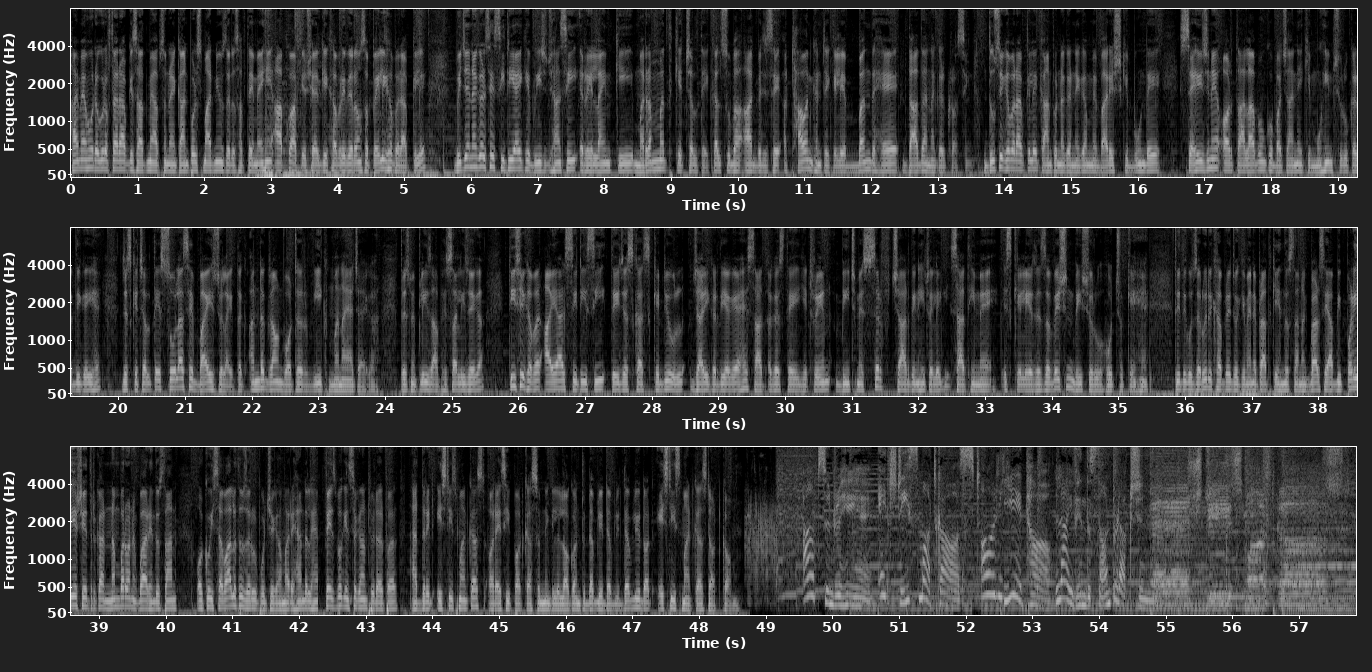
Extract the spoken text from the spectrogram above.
हाय, मैं हूँ रघु अफ्तार आपके साथ में आप सुन रहे हैं कानपुर स्मार्ट न्यूज़। इस हफ़्ते में ही आपको आपके शहर की खबरें दे रहा हूँ। सब पहली खबर आपके लिए। विजयनगर से सीटीआई के बीच झांसी रेल लाइन की मरम्मत के चलते कल सुबह आठ बजे से अट्ठावन घंटे के लिए बंद है दादा नगर क्रॉसिंग। दूसरी खबर आपके लिए, कानपुर नगर निगम में बारिश की बूंदे सहेजने और तालाबों को बचाने की मुहिम शुरू कर दी गई है, जिसके चलते 16 से 22 जुलाई तक अंडरग्राउंड वाटर वीक मनाया जाएगा। तो इसमें प्लीज़ आप हिस्सा लीजिएगा। तीसरी खबर, आईआरसीटीसी तेजस का स्केड्यूल जारी कर दिया गया है। सात अगस्त से ये ट्रेन बीच में सिर्फ़ चार दिन ही चलेगी। साथ ही में इसके लिए रिजर्वेशन भी शुरू हो चुके हैं। तो ये कुछ ज़रूरी खबरें जो कि मैंने प्राप्त की हिंदुस्तान अखबार से। आप भी पढ़िए क्षेत्र का नंबर वन अखबार हिंदुस्तान। और कोई सवाल हो तो ज़रूर पूछेगा हमारे हैंडल है फेसबुक इंस्टाग्राम ट्विटर पर at the rate H T और ऐसी पॉडकास्ट सुनने के लिए log on to W W W dot H T dot com आप सुन रहे हैं एच डी स्मार्ट कास्ट और ये था live Hindustan production HD Smartcast.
